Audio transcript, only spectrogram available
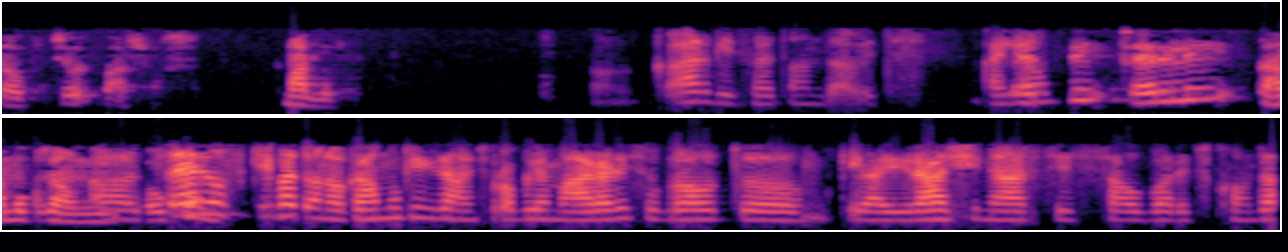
მე ოფიციალურ პასუხს. მადლობა. კარგი ბატონ დავით. ალო. წერილი გამოგზავნი. წერილს კი ბატონო გამოგიგზავნით პრობლემა არ არის უბრალოდ კი აი რაშინარსის საუბარიც ქონდა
